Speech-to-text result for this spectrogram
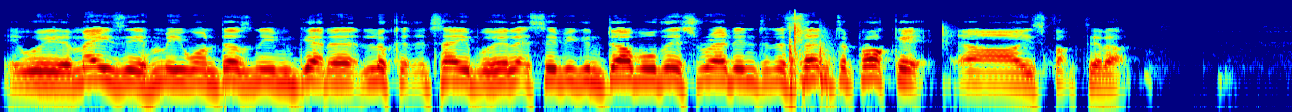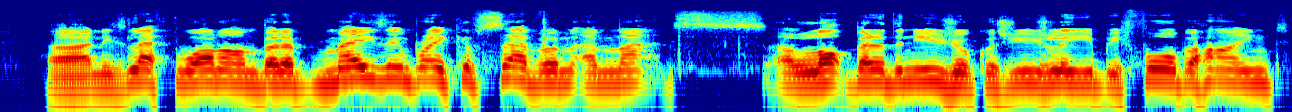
It would be amazing if me one doesn't even get a look at the table here. Let's see if he can double this red into the centre pocket. Oh, he's fucked it up. Uh, and he's left one on, but amazing break of seven, and that's a lot better than usual because usually you'd be four behind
